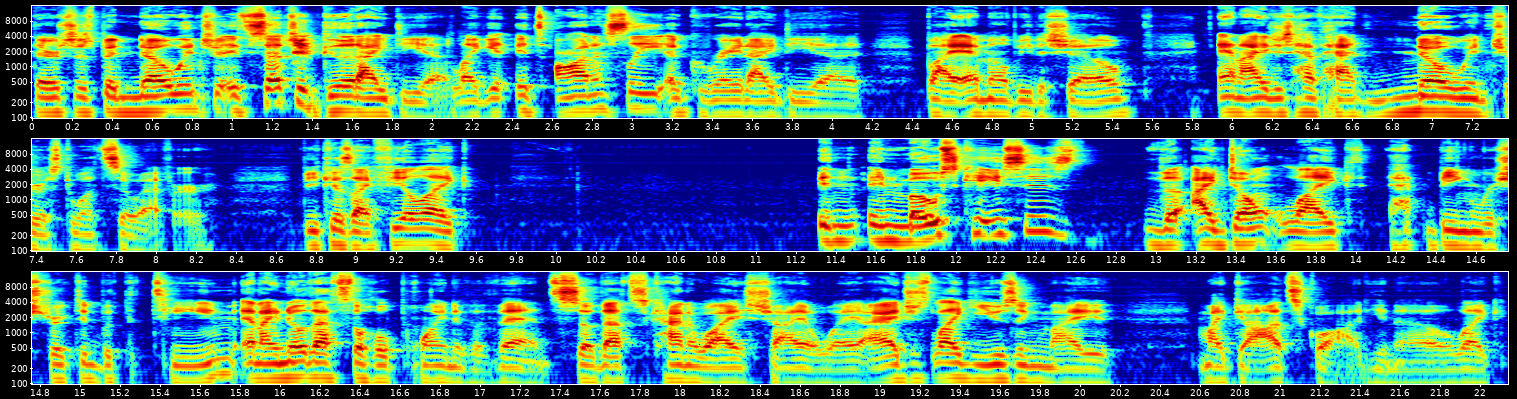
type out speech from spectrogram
There's just been no interest. It's such a good idea. Like it, it's honestly a great idea by MLB the Show, and I just have had no interest whatsoever because I feel like in in most cases the I don't like being restricted with the team, and I know that's the whole point of events. So that's kind of why I shy away. I just like using my my God squad. You know, like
